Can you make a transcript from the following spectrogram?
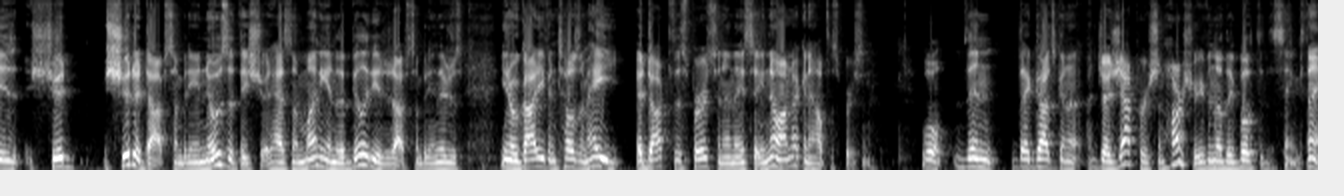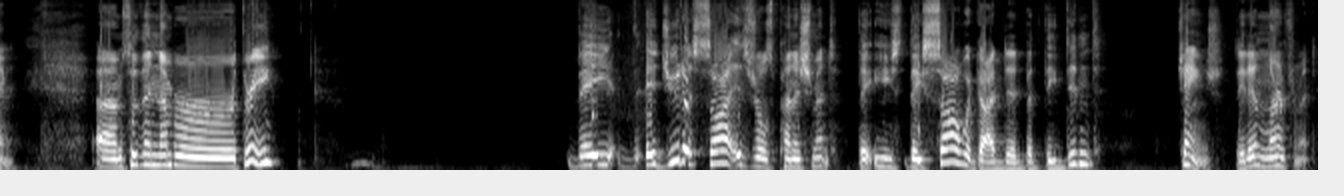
is should should adopt somebody and knows that they should has the money and the ability to adopt somebody and they're just you know god even tells them hey adopt this person and they say no i'm not going to help this person well then that god's going to judge that person harsher even though they both did the same thing um, so then number three they Judah saw Israel's punishment. They he, they saw what God did, but they didn't change. They didn't learn from it.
